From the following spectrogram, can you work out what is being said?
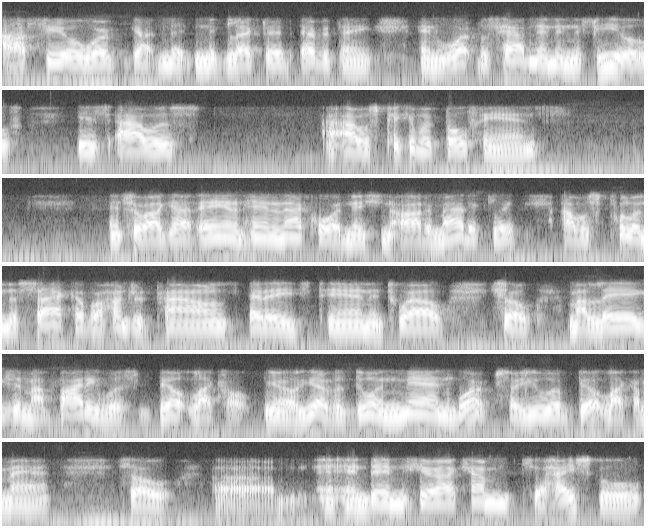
our field work got ne- neglected, everything. And what was happening in the fields is I was I was picking with both hands, and so I got hand hand and eye coordination automatically. I was pulling the sack of a hundred pounds at age ten and twelve, so my legs and my body was built like a you know yeah, I was doing man work, so you were built like a man. So um, and, and then here I come to high school,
